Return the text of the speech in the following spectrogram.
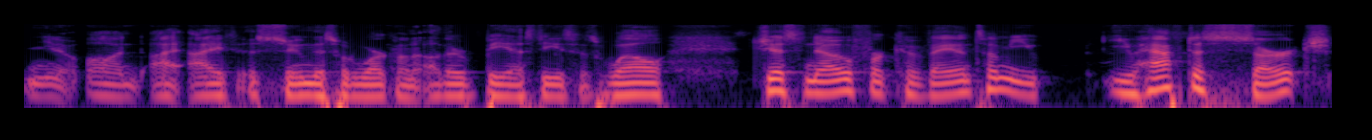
you know on I, I assume this would work on other BSDs as well. Just know for Kvantum you you have to search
